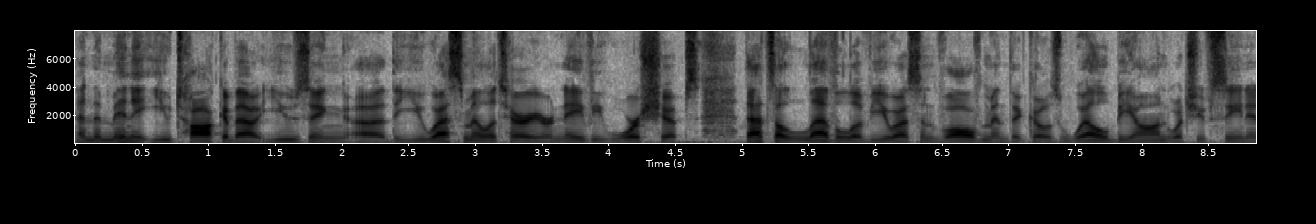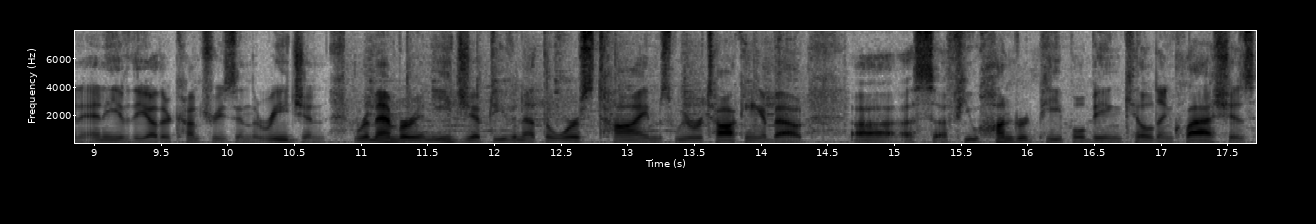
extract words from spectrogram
And the minute you talk about using uh, the U.S. military or Navy warships, that's a level of U.S. involvement that goes well beyond what you've seen in any of the other countries in the region. Remember, in Egypt, even at the worst times, we were talking about uh, a, a, few hundred people being killed in clashes.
